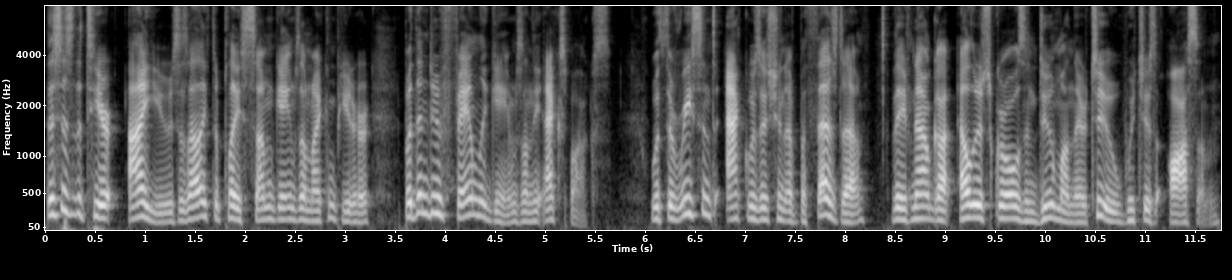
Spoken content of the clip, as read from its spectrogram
This is the tier I use as I like to play some games on my computer, but then do family games on the Xbox. With the recent acquisition of Bethesda, they've now got Elder Scrolls and Doom on there too, which is awesome.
